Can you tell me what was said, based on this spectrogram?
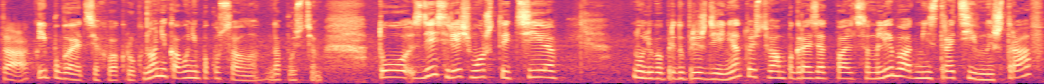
Так. И пугает всех вокруг, но никого не покусала, допустим, то здесь речь может идти ну, либо предупреждение, то есть вам погрозят пальцем, либо административный штраф,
